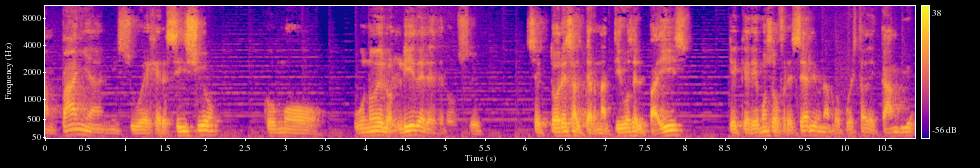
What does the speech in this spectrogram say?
campaña ni su ejercicio como uno de los líderes de los eh, sectores alternativos del país que queremos ofrecerle una propuesta de cambio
